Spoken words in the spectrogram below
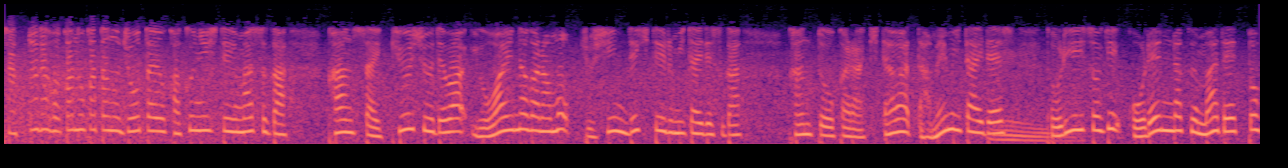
チャットで他の方の状態を確認していますが関西九州では弱いながらも受信できているみたいですが関東から北はダメみたいです。うん。取り急ぎご連絡までと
